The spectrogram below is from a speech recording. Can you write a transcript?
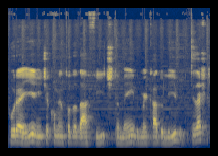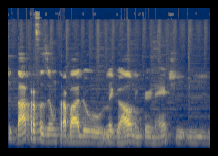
por aí, a gente já comentou da Dafit também, do Mercado Livre, vocês acham que dá para fazer um trabalho legal na internet e,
